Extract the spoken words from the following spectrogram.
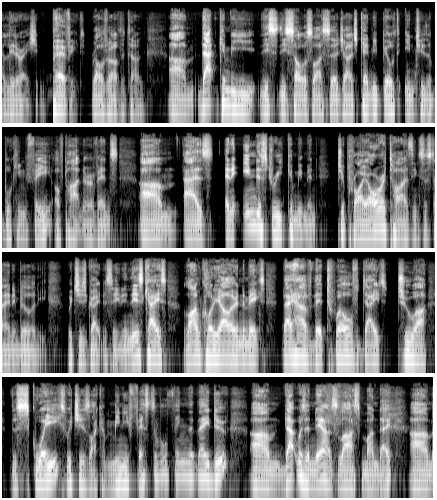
alliteration. Perfect. Rolls right off the tongue. Um, that can be this this solar slice surcharge can be built into the booking fee of partner events um, as an industry commitment to prioritizing sustainability, which is great to see. And in this case, Lime Cordiale are in the mix. They have their 12 date tour, The Squeeze, which is like a mini festival thing that they do. Um, that was announced last Monday. Um,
